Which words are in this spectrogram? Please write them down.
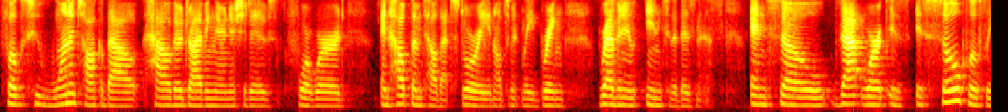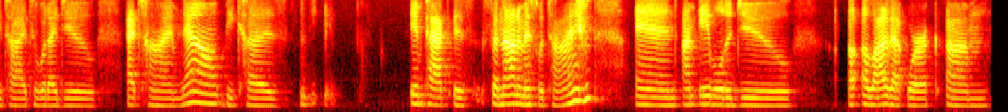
folks who want to talk about how they're driving their initiatives forward and help them tell that story and ultimately bring revenue into the business and so that work is is so closely tied to what I do at time now because impact is synonymous with time and I'm able to do a, a lot of that work um,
